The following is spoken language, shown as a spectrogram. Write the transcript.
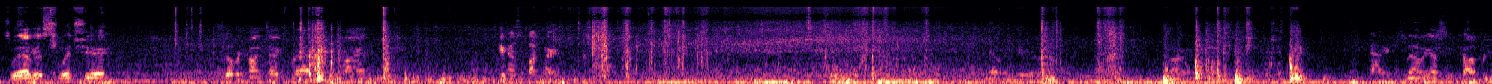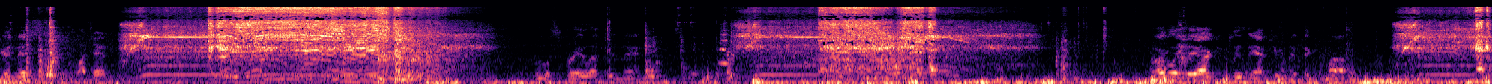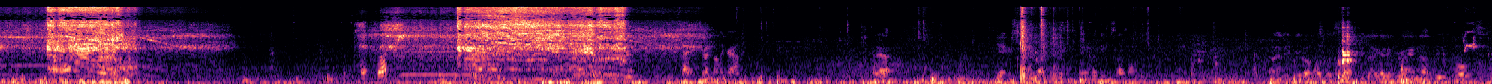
So we have this switch here. Silver contact brass wire. Here comes the buck part. Alright. Now here comes So now we got some copper goodness. Watch out. little spray left in there. Normally they are completely empty when I pick them up. Back truck on the ground. Yeah. You your stick back there. You wanna go get the size on? I need to get a hold of this I gotta grind up these bolts.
